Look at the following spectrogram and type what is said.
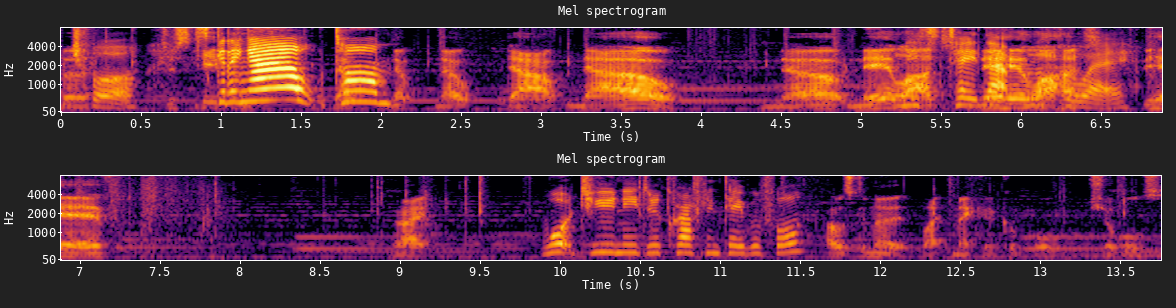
torch for? Just It's getting them- out, No, Tom. No, no, down, no, no, near need lad, to take near that lad. away. Behave. Right. What do you need a crafting table for? I was gonna like make a couple shovels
